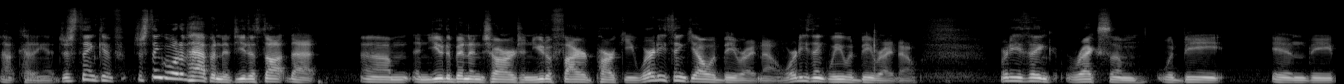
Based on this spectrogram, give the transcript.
not cutting it. Just think if just think what would have happened if you'd have thought that. Um, and you'd have been in charge and you'd have fired Parky, where do you think y'all would be right now? Where do you think we would be right now? Where do you think Wrexham would be in the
